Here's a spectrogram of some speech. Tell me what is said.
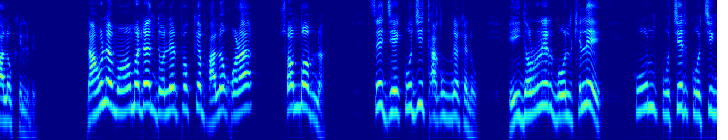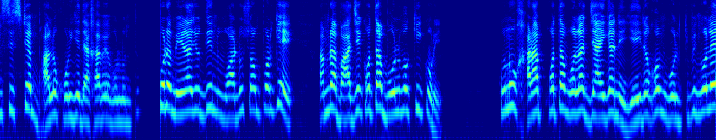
ভালো খেলবে। না হলে মোহামেডান দলের পক্ষে ভালো করা সম্ভব না। সে যে কোচই থাকুক না কেন, এই ধরনের গোল খেলে কোন কোচের কোচিং সিস্টেম ভালো করিয়ে দেখাবে বলুন তো? করে মেরাজউদ্দিন ওয়াডু সম্পর্কে আমরা বাজে কথা বলব কি করে? কোনো খারাপ কথা বলার জায়গা নেই। এই রকম গোলকিপিং হলে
